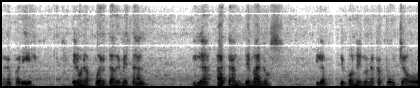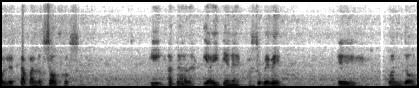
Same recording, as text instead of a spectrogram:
para parir, era una puerta de metal y la atan de manos y le ponen una capucha o le tapan los ojos y atada. Y ahí tiene a su bebé. Eh, cuando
